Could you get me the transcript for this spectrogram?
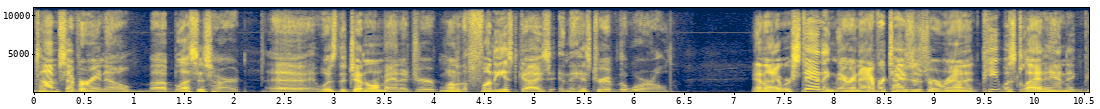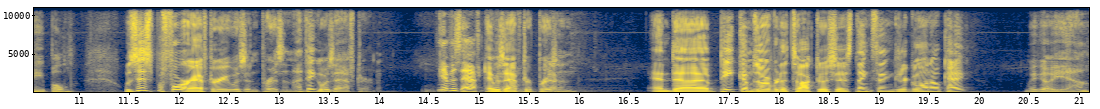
Tom Severino, uh, bless his heart, uh, was the general manager, one of the funniest guys in the history of the world. And I were standing there, and advertisers were around, and Pete was glad handing people. Was this before or after he was in prison? I think it was after. It was after. It was after prison. And uh, Pete comes over to talk to us. Says, "Think things are going okay?" We go, "Yeah."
